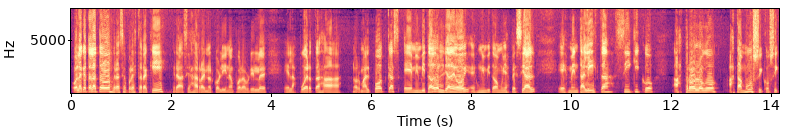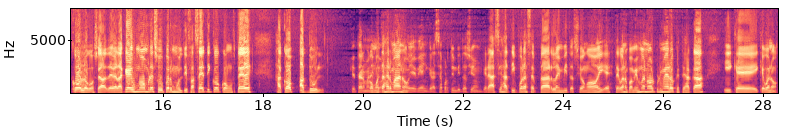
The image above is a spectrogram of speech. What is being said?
Hola, ¿qué tal a todos? Gracias por estar aquí. Gracias a Rainer Colina por abrirle eh, las puertas a Normal Podcast. Eh, mi invitado del día de hoy es un invitado muy especial. Es mentalista, psíquico, astrólogo, hasta músico, psicólogo. O sea, de verdad que es un hombre súper multifacético. Con ustedes, Jacob Abdul. ¿Qué tal, hermanito? ¿Cómo estás, hermano? Oye, bien, gracias por tu invitación. Gracias a ti por aceptar la invitación hoy. Este, bueno, para mí es un honor primero que estés acá y que, y que bueno,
